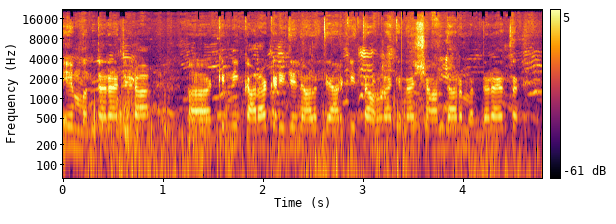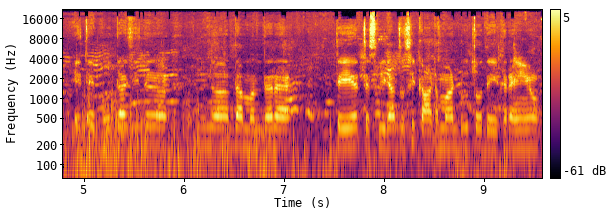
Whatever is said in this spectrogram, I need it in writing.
ਇਹ ਮੰਦਿਰ ਹੈ ਜਿਹੜਾ ਕਿੰਨੀ ਕਾਰਾਕਰੀ ਦੇ ਨਾਲ ਤਿਆਰ ਕੀਤਾ ਹੋਣਾ, ਕਿੰਨਾ ਸ਼ਾਨਦਾਰ ਮੰਦਿਰ ਹੈ। ਤੇ ਇੱਥੇ ਬੁੱਧਾ ਜੀ ਦਾ ਨ- ਮੰਦਿਰ ਹੈ ਤੇ ਇਹ ਤਸਵੀਰਾਂ ਤੁਸੀਂ ਕਾਠਮਾਂਡੂ ਤੋਂ ਦੇਖ ਰਹੇ ਹੋ।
